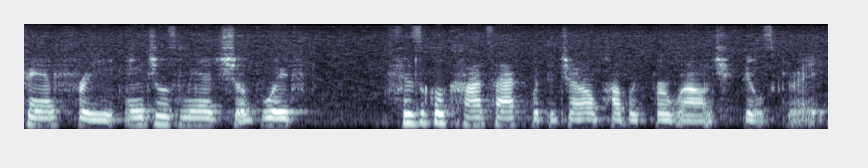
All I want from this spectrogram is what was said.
fan-free. Angel's managed to avoid physical contact with the general public for a while and she feels great.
